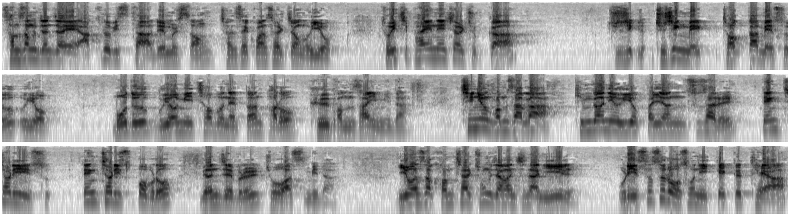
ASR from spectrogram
삼성전자의 아크로비스타 뇌물성 전세권 설정 의혹, 도이치 파이낸셜 주가 주식, 주식 매, 저가 매수 의혹 모두 무혐의 처분했던 바로 그 검사입니다. 친윤 검사가 김건희 의혹 관련 수사를 땡처리, 수, 땡처리 수법으로 면죄부를 줘왔습니다. 이원석 검찰총장은 지난 2일 우리 스스로 손이 깨끗해야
